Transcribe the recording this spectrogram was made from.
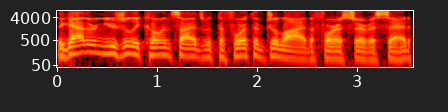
The gathering usually coincides with the 4th of July, the Forest Service said,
